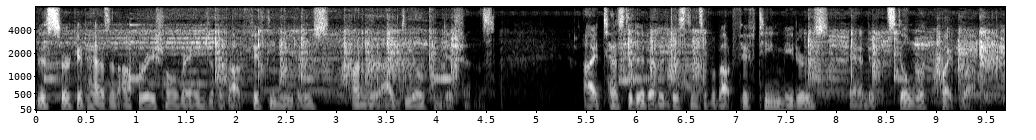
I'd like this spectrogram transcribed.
This circuit has an operational range of about 50 meters under ideal conditions. I tested it at a distance of about 15 meters, and it still worked quite well.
